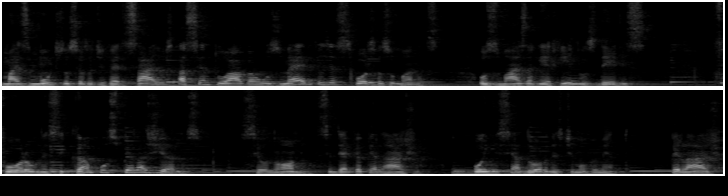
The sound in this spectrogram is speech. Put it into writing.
mas muitos dos seus adversários acentuavam os méritos e as forças humanas. Os mais aguerridos deles foram, nesse campo, os pelagianos. Seu nome se deve a Pelágio, o iniciador deste movimento. Pelágio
